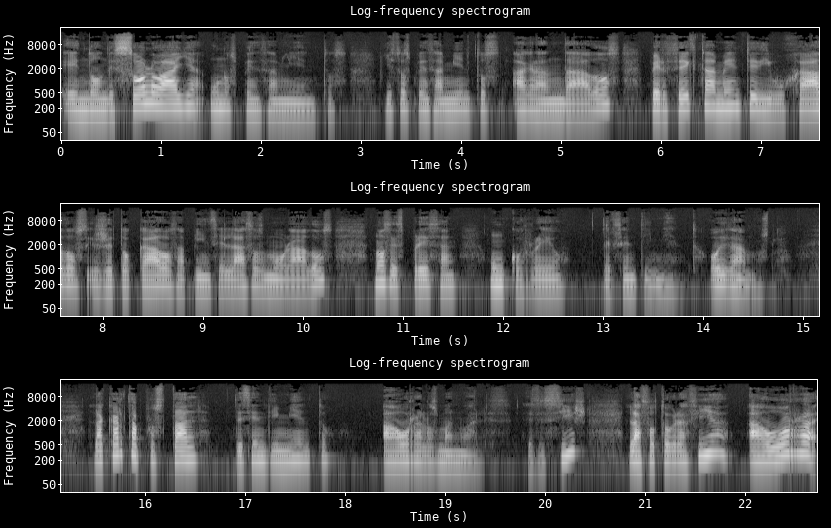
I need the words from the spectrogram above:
en donde solo haya unos pensamientos y estos pensamientos agrandados, perfectamente dibujados y retocados a pincelazos morados, nos expresan un correo del sentimiento. Oigámoslo. La carta postal de sentimiento ahorra los manuales, es decir, la fotografía ahorra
